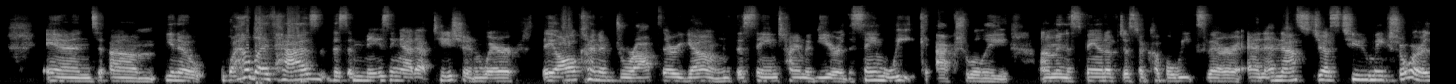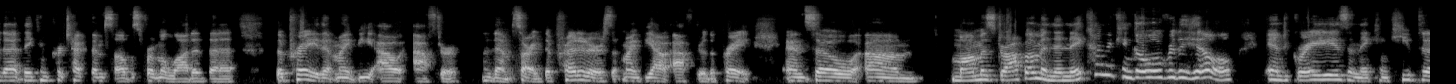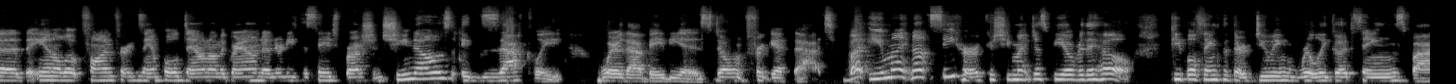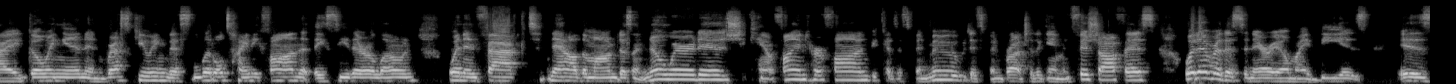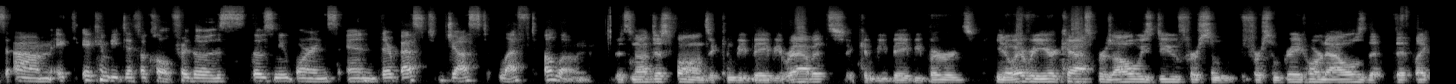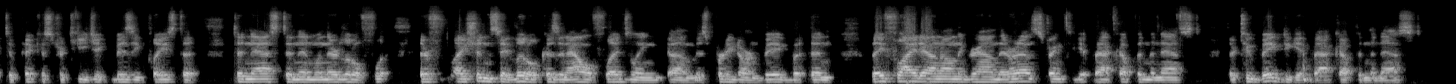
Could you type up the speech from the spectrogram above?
And, um, you know, wildlife has this amazing adaptation where they all kind of drop their young the same time of year, the same week, actually, um, in a span of just a couple weeks there. And, and that's just to make sure that they can protect themselves from a lot of the, the prey that might be out after them sorry the predators that might be out after the prey. And so um, mamas drop them and then they kind of can go over the hill and graze and they can keep the the antelope fawn for example down on the ground underneath the sagebrush and she knows exactly where that baby is. Don't forget that. But you might not see her because she might just be over the hill. People think that they're doing really good things by going in and rescuing this little tiny fawn that they see there alone, when in fact, now the mom doesn't know where it is. She can't find her fawn because it's been moved, it's been brought to the game and fish office. Whatever the scenario might be, is is um, it, it can be difficult for those those newborns and they're best just left alone it's not just fawns it can be baby rabbits it can be baby birds. You know every year casper's always due for some for some great horned owls that that like to pick a strategic busy place to to nest. And then when they're little fl- they're i shouldn't say little because an owl fledgling um, is pretty darn big but then they fly down on the ground. They don't have the strength to get back up in the nest. They're too big to get back up in the nest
